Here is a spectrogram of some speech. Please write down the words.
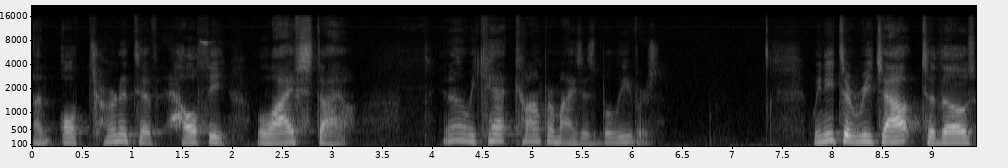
an alternative, healthy lifestyle. You know, we can't compromise as believers. We need to reach out to those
